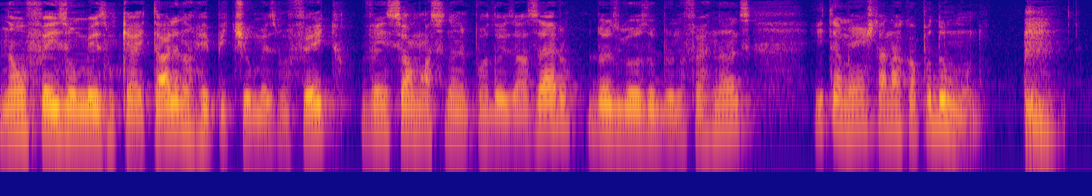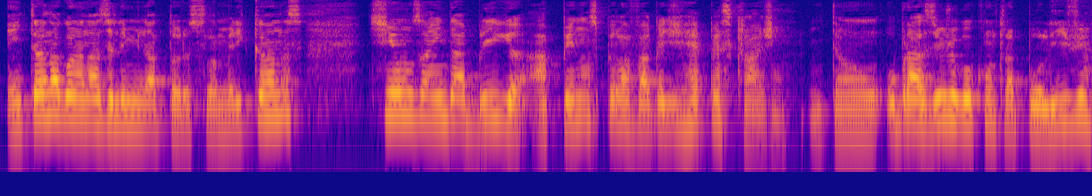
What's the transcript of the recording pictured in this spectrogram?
não fez o mesmo que a Itália, não repetiu o mesmo feito. Venceu a Macedônia por 2 a 0, dois gols do Bruno Fernandes e também está na Copa do Mundo. Entrando agora nas eliminatórias sul-americanas, tínhamos ainda a briga apenas pela vaga de repescagem. Então, o Brasil jogou contra a Bolívia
